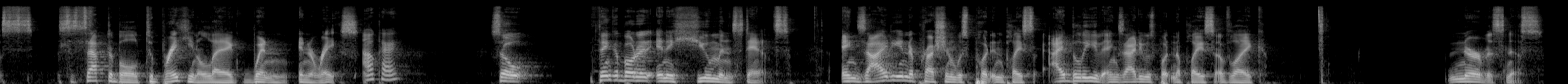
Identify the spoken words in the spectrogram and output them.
s- susceptible to breaking a leg when in a race. Okay. So think about it in a human stance. Anxiety and depression was put in place. I believe anxiety was put in a place of like nervousness.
